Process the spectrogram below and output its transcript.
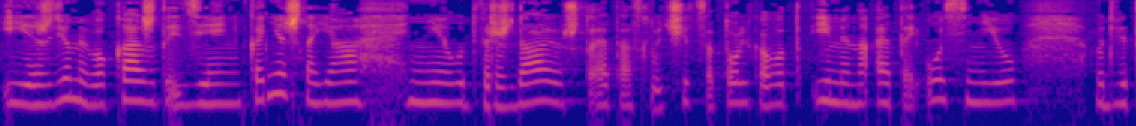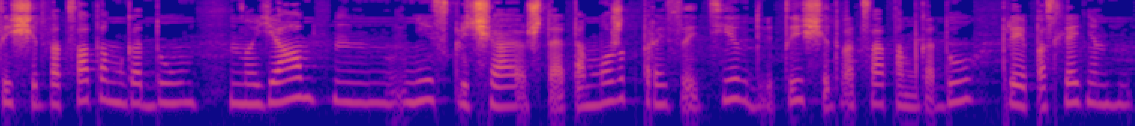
и ждем его каждый день. Конечно, я не утверждаю, что это случится только вот именно этой осенью в 2020 году, но я не исключаю, что это может произойти в 2020 году при последнем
